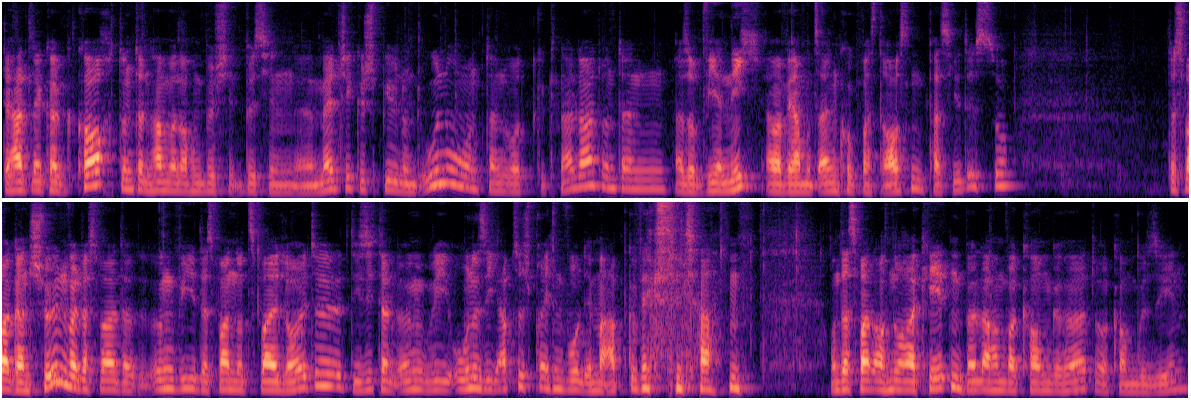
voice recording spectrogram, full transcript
der hat lecker gekocht und dann haben wir noch ein bisschen, äh, Magic gespielt und Uno und dann wurde geknallert und dann, also wir nicht, aber wir haben uns angeguckt, was draußen passiert ist so. Das war ganz schön, weil das war irgendwie, das waren nur zwei Leute, die sich dann irgendwie, ohne sich abzusprechen, wohl immer abgewechselt haben. Und das waren auch nur Raketen, Böller haben wir kaum gehört oder kaum gesehen.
